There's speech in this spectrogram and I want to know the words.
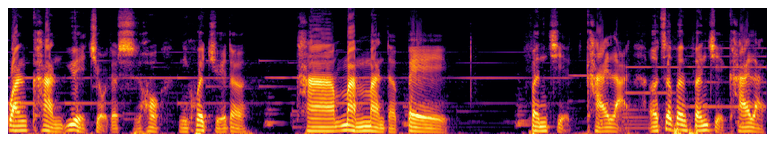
观看越久的时候，你会觉得它慢慢的被分解开来，而这份分解开来。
